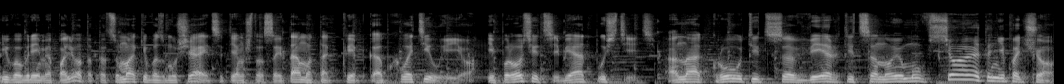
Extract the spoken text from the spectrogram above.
И во время полета Тацумаки возмущается тем, что Сайтама так крепко обхватил ее и просит себя отпустить. Она крутится, вертится, но ему все это нипочем.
